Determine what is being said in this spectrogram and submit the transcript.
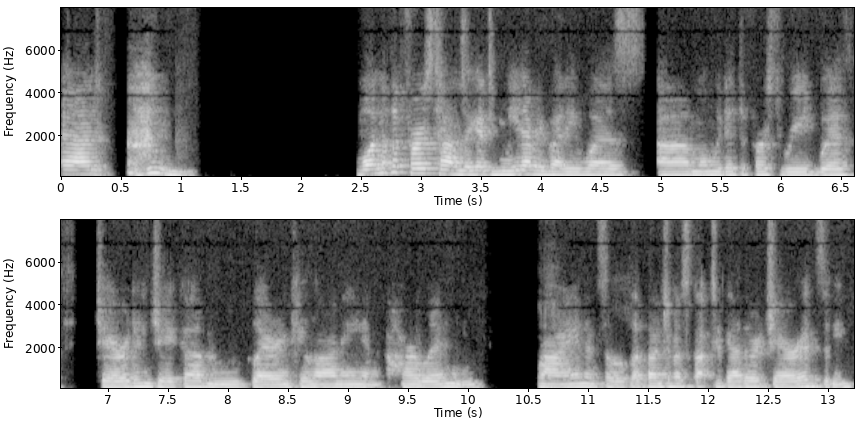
and one of the first times I get to meet everybody was um, when we did the first read with Jared and Jacob and Blair and Keilani and Harlan and Ryan, and so a bunch of us got together at Jared's, and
